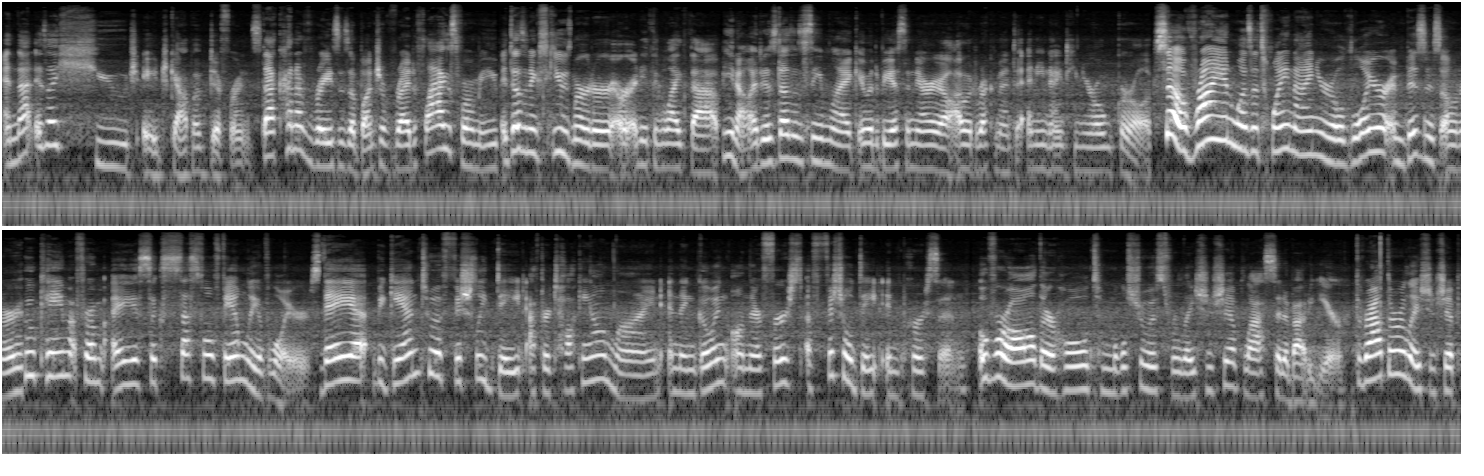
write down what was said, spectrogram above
and that is a huge age gap of difference. That kind of raises a bunch of red flags for me. It doesn't excuse murder or anything like that. You know, it just doesn't seem like it would be a scenario I would recommend to any 19 year old girl. So, Ryan was a 29 year old lawyer and business owner who came from a successful family of lawyers. They began to officially date after talking online and then going on their first official date in person. Overall, their whole tumultuous relationship lasted about a year. Throughout the relationship,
